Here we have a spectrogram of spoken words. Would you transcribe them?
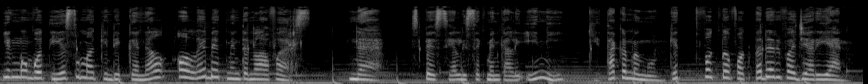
yang membuat ia semakin dikenal oleh badminton lovers. Nah, spesial di segmen kali ini, kita akan mengungkit fakta-fakta dari Fajarian.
